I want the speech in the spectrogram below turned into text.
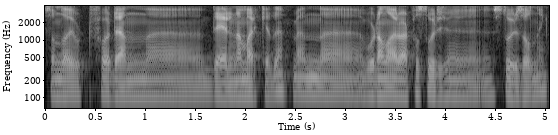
som det har gjort for den eh, delen av markedet. Men hvordan har det vært på store, storhusholdning?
